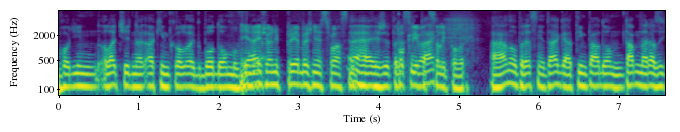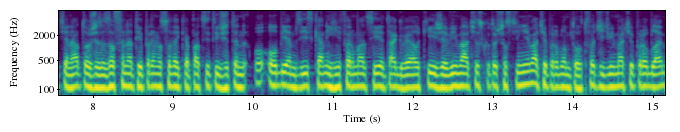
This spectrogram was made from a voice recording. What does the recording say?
hodín letieť nad akýmkoľvek bodom. V... Ja, že oni priebežne vlastne Hej, že pokrýva celý povrch. Áno, presne tak a tým pádom tam narazíte na to, že zase na tie prenosové kapacity, že ten objem získaných informácií je tak veľký, že vy máte v skutočnosti nemáte problém to odfotiť, vy máte problém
